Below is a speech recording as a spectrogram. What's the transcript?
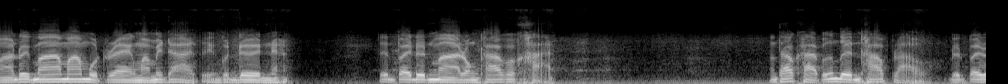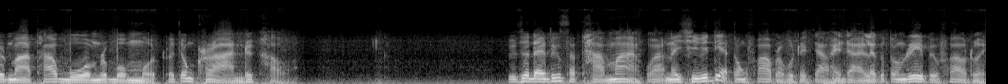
มาด้วยมามาหมดแรงมาไม่ได้ ตัวเองก็เดินนะเดินไปเดินมารองเท้าก็ขาดรองเท้าขาดเพิ่งเดินเท้าเปล่า เดินไปเดินมาเท้าบวมระบมหมด แล้วจ้องครานด้วยเขา่า คือแสดงถึงศรัทธามากว่า ในชีวิตเนี่ยต้องเฝ้าพระพุทธเจ้าให้ได้ แล้วก็ต้องรีบไปเฝ้าด้วย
